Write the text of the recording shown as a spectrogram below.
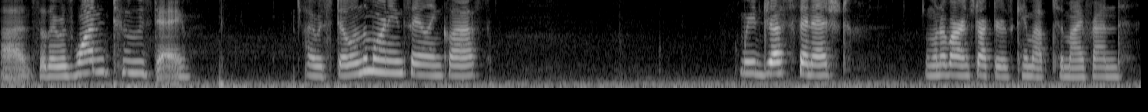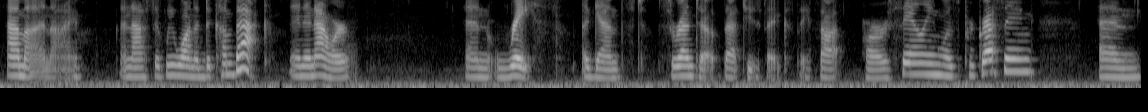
Uh, so there was one Tuesday. I was still in the morning sailing class. We just finished. One of our instructors came up to my friend Emma and I and asked if we wanted to come back in an hour and race against Sorrento that Tuesday because they thought our sailing was progressing and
